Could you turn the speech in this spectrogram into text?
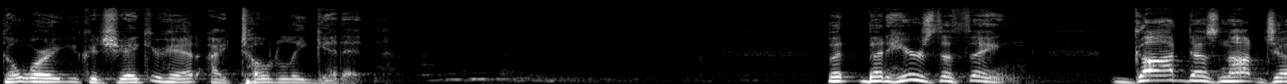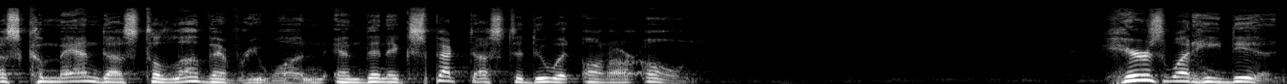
Don't worry, you could shake your head. I totally get it. But, but here's the thing God does not just command us to love everyone and then expect us to do it on our own. Here's what He did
